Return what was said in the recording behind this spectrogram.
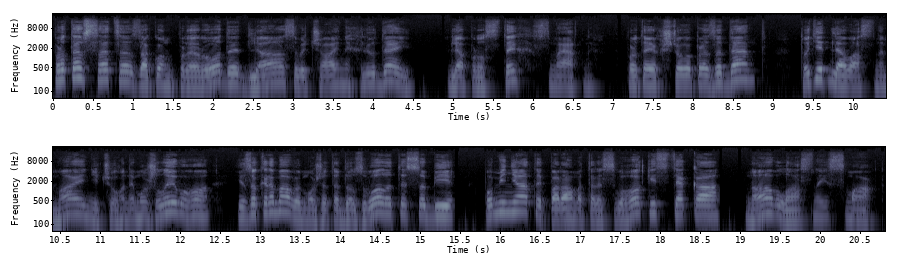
Проте все це закон природи для звичайних людей для простих смертних. Проте, якщо ви президент, тоді для вас немає нічого неможливого, і, зокрема, ви можете дозволити собі поміняти параметри свого кістяка на власний смак.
